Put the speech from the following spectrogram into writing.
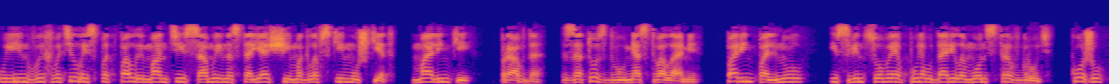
Уин выхватил из-под полы мантии самый настоящий магловский мушкет. Маленький, правда, зато с двумя стволами. Парень пальнул, и свинцовая пуля ударила монстра в грудь. Кожу,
